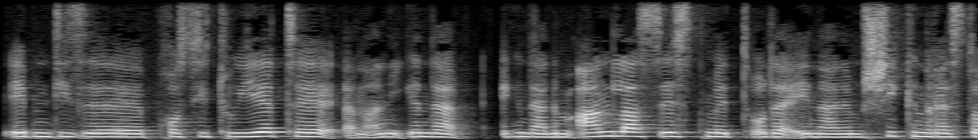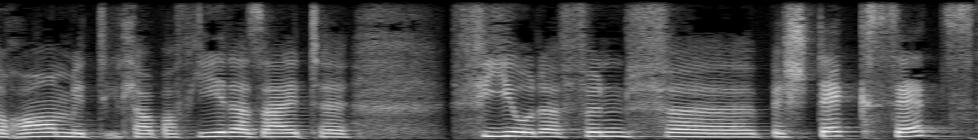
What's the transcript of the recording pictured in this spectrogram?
eben diese Prostituierte, an irgendeinem Anlass ist mit oder in einem schicken Restaurant mit, ich glaube, auf jeder Seite vier oder fünf äh, Bestecksets.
